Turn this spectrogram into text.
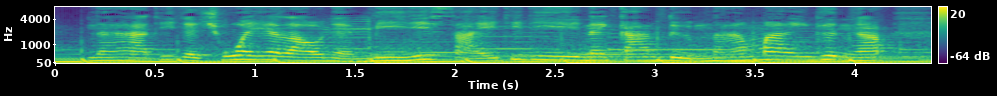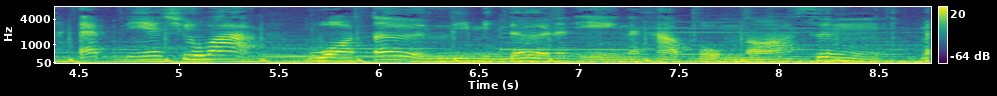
ปนะฮะที่จะช่วยให้เราเนี่ยมีนิสัยที่ดีในการดื่มน้ำมากยิ่งขึ้นครับ แอปนี้ชื่อว่า Water Reminder นั่นเองนะครับผมเนาะซึ่งแหม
